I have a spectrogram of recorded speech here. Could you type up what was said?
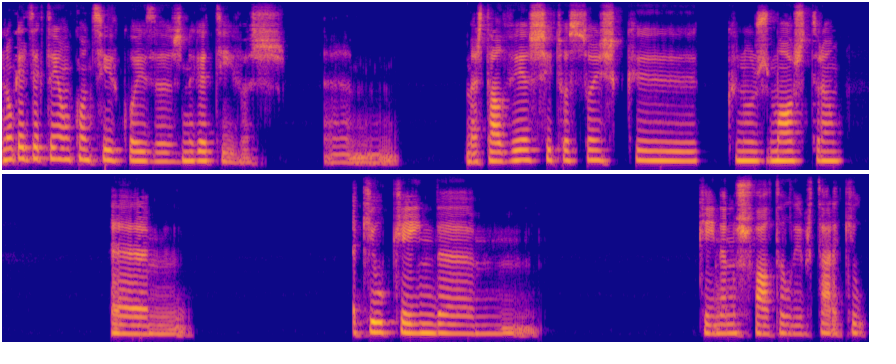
não quer dizer que tenham acontecido coisas negativas, um, mas talvez situações que, que nos mostram um, aquilo que ainda que ainda nos falta libertar aquilo,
